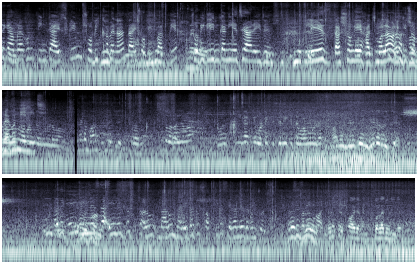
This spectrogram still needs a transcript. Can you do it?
থেকে আমরা এখন তিনটে আইসক্রিম সবিক খাবে না তাই সবিক বাদ দিয়ে। সবিক লিমকা নিয়েছে আর এই যে লেজ তার সঙ্গে হাজমলা অনেক কিছু আমরা এখন নিয়ে নিয়েছি। দারুণ এটা হচ্ছে সব থেকে সেরা লেজ এখন চলছে। যাবে না জড়িয়ে যাবে।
